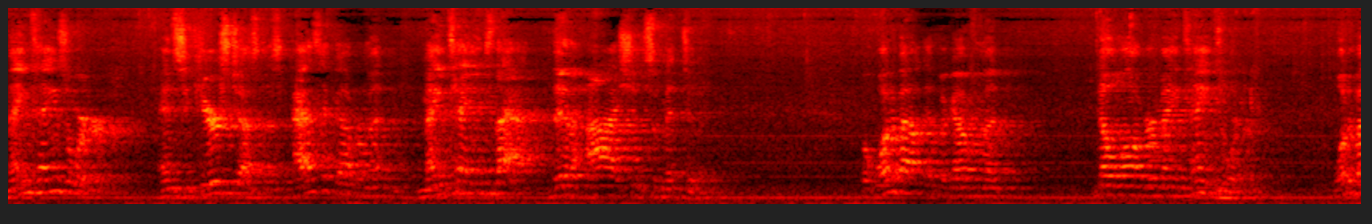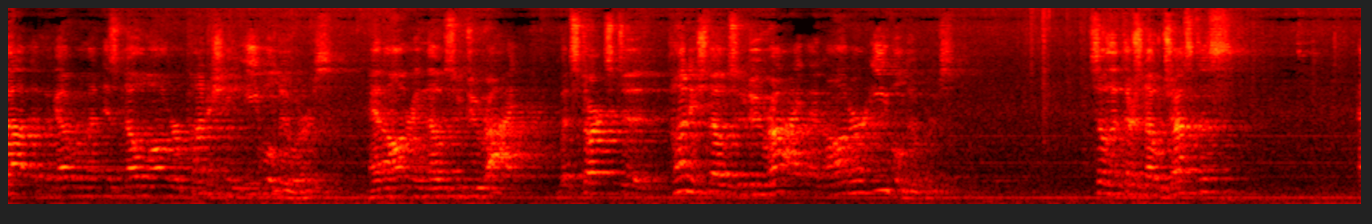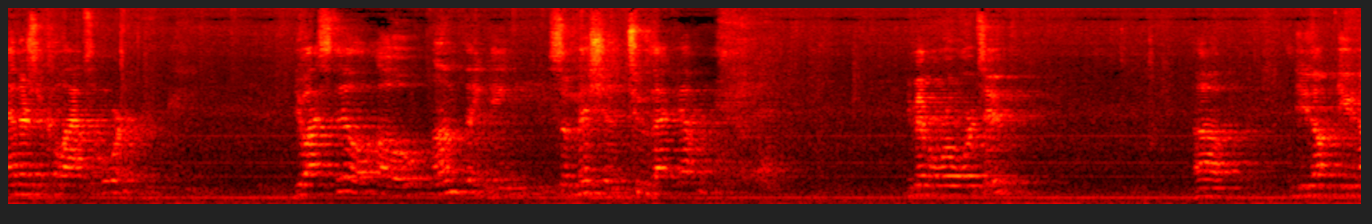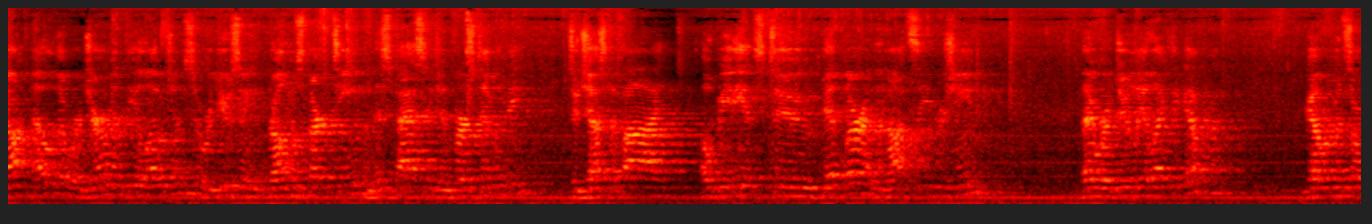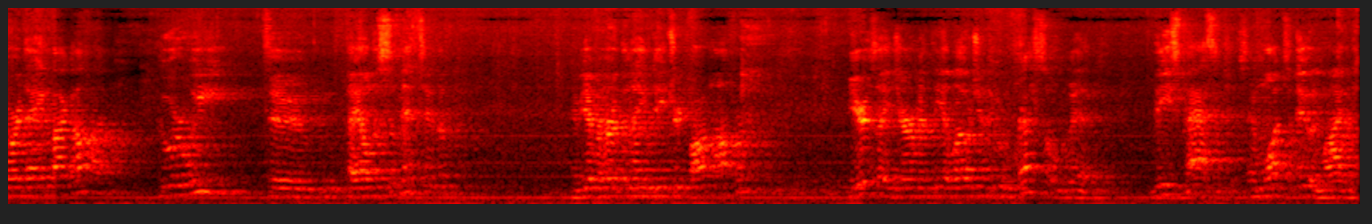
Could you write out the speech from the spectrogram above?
maintains order and secures justice, as a government maintains that, then I should submit to it. But what about if a government no longer maintains order? What about if a government is no longer punishing evildoers and honoring those who do right, but starts to punish those who do right and honor evildoers? So that there's no justice and there's a collapse of order. Do I still owe unthinking submission to that government? You remember World War II? Uh, do, you not, do you not know there were German theologians who were using Romans 13 and this passage in 1 Timothy to justify obedience to Hitler and the Nazi regime? They were a duly elected government. Governments are ordained by God. Who are we to fail to submit to them? Have you ever heard the name Dietrich Bonhoeffer? Here's a German theologian who wrestled with these passages and what to do in light of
